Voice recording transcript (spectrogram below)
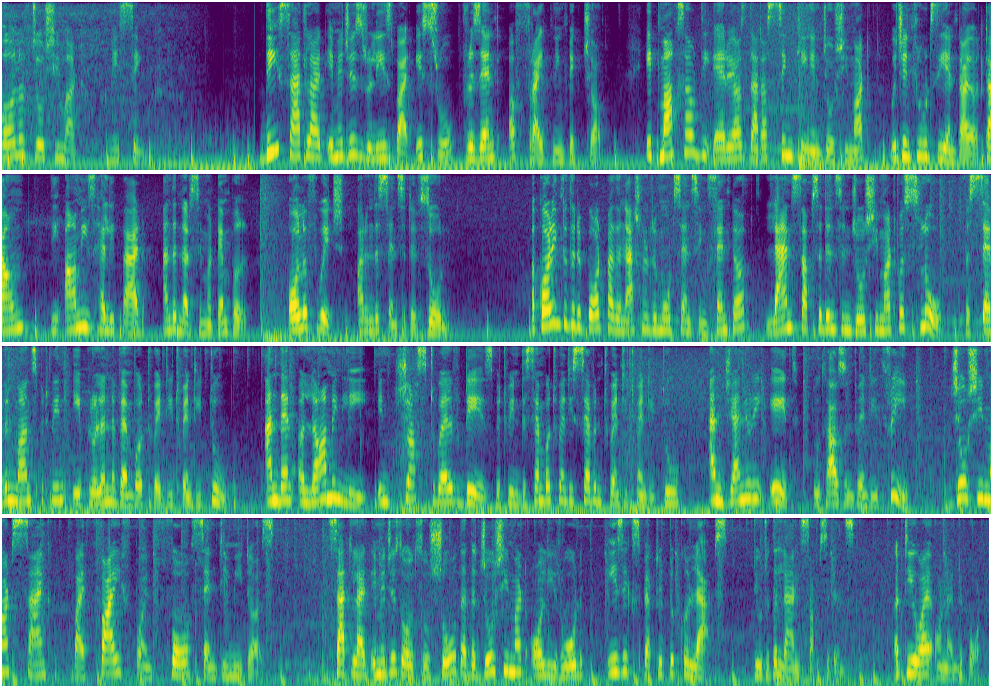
all of Joshimath may sink. These satellite images released by ISRO present a frightening picture. It marks out the areas that are sinking in Joshimath, which includes the entire town, the army's helipad, and the Narsimha temple, all of which are in the sensitive zone. According to the report by the National Remote Sensing Center, land subsidence in Joshimath was slow for seven months between April and November 2022. And then, alarmingly, in just 12 days between December 27, 2022 and January 8, 2023, Joshimath sank by 5.4 centimeters. Satellite images also show that the Joshimath Auli road is expected to collapse due to the land subsidence. A TOI online report.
